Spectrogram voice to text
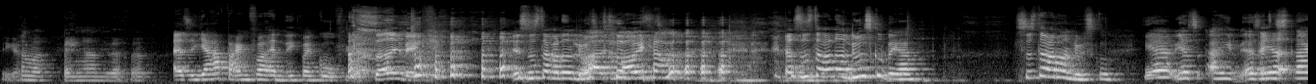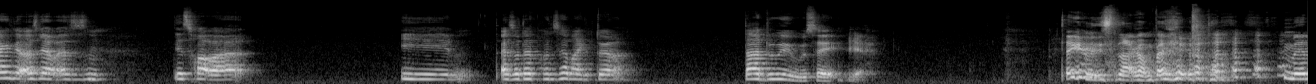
Sikkert. Han var bangeren i hvert fald. Altså, jeg er bange for, at han ikke var en god fyr. Stadigvæk. Jeg synes, der var noget lusket altså ved ham. Jeg synes, der var noget lusket ved ham. Jeg synes, der var noget lusket. Ja, jeg, ej, altså, det jeg- snakkede vi også lige om, altså sådan, jeg tror bare, i, altså da prins Henrik dør, der er du i USA. Ja. Det kan vi lige snakke om bagefter. Men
